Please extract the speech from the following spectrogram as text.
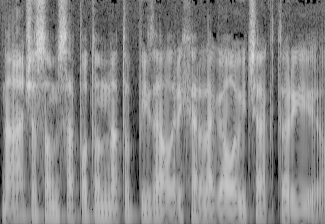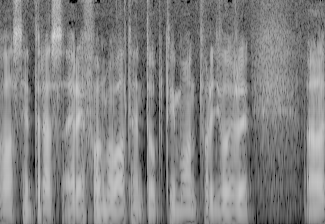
No a čo som sa potom na to pýtal Richarda Galoviča, ktorý vlastne teraz aj reformoval ten top tým, on tvrdil, že, eh,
